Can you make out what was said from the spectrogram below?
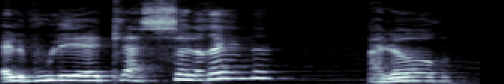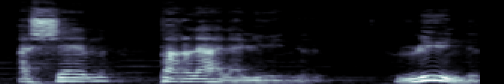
elle voulait être la seule reine? Alors Hachem parla à la lune. Lune,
